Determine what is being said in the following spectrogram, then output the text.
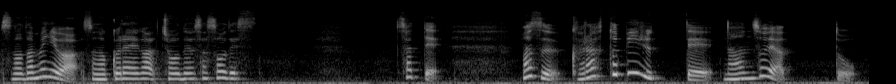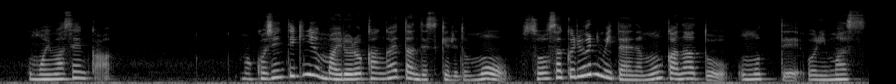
そのためにはそのくらいがちょうど良さそうです。さてまずクラフトビールって何ぞやと思いませんか、まあ、個人的にはまあいろいろ考えたんですけれども創作料理みたいなもんかなと思っております。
